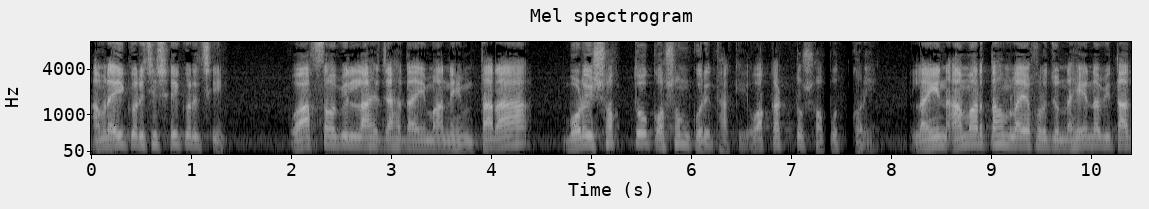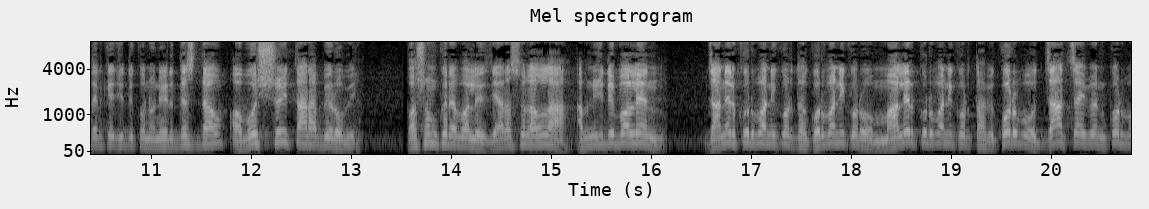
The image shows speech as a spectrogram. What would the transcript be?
আমরা এই করেছি, সেই করেছি। ওয়াকসামবিল্লাহ জাহাদা ইমানহিম তারা বড়ই শক্ত কসম করে থাকে, ওয়াকাট্ট শপথ করে। লাইন আমার তাহম লাইখর জন্য হে নবী, তাদেরকে যদি কোনো নির্দেশ দাও, অবশ্যই তারা বেরোবে। কসম করে বলে যে রাসুল আল্লাহ আপনি যদি বলেন, জানের কোরবানি করতে হবে, কোরবানি করো, মালের কোরবানি করতে হবে, করব, যা চাইবেন করব।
